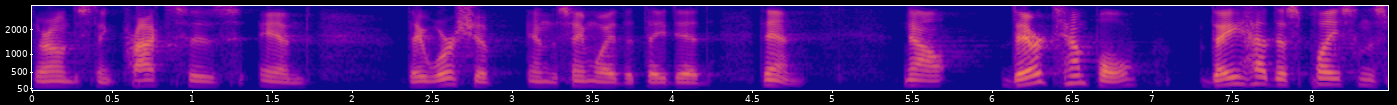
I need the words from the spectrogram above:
their own distinct practices, and they worship in the same way that they did then. Now, their temple, they had this place in this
